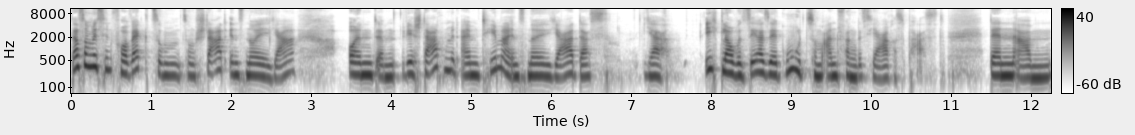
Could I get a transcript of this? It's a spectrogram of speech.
das so ein bisschen vorweg zum, zum Start ins neue Jahr. Und ähm, wir starten mit einem Thema ins neue Jahr, das, ja, ich glaube, sehr, sehr gut zum Anfang des Jahres passt. Denn ähm,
